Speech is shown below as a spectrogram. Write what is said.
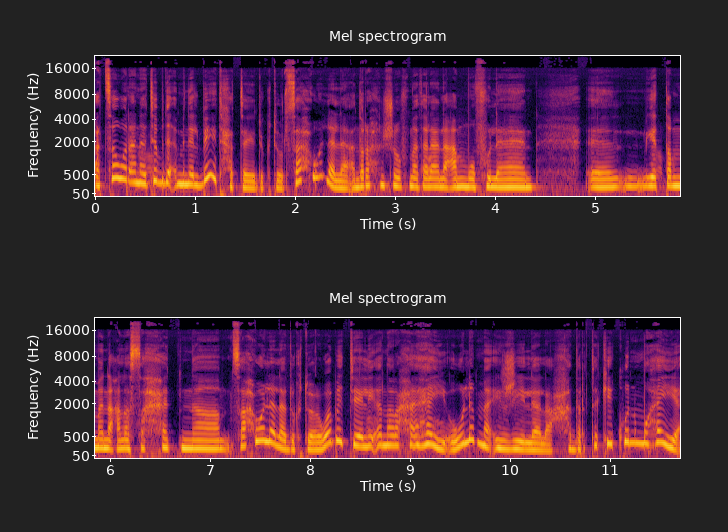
أتصور أنا تبدأ من البيت حتى يا دكتور صح ولا لا؟ أنا راح نشوف مثلا عمه فلان آه، يطمن على صحتنا صح ولا لا دكتور؟ وبالتالي أنا راح أهيئه لما يجي لا لا حضرتك يكون مهيئ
